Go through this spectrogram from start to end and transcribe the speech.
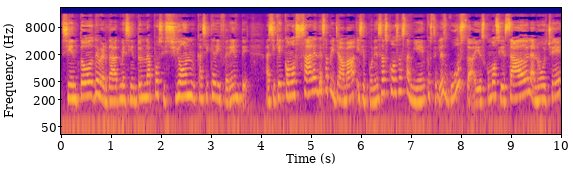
siento de verdad, me siento en una posición casi que diferente. Así que cómo salen de esa pijama y se ponen esas cosas también que a ustedes les gusta. Y es como si es sábado de la noche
